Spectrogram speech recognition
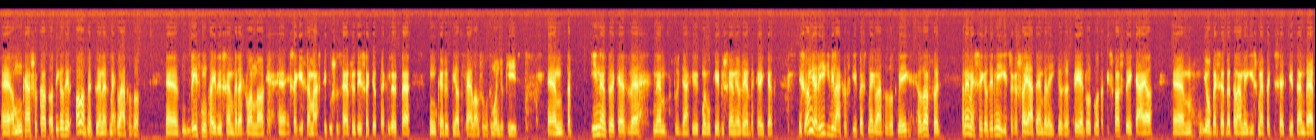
eh, a munkásokat, addig azért alapvetően ez megváltozott. Részmunkaidős emberek vannak, és egészen más típusú szerződések jöttek létre, munkaerőpiac fellazult, mondjuk így. Tehát innentől kezdve nem tudják ők maguk képviselni az érdekeiket. És ami a régi világhoz képest megváltozott még, az az, hogy a nemesség azért mégiscsak a saját emberei között élt, ott volt a kis kastélykája, jobb esetben talán még ismertek is egy-két ember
